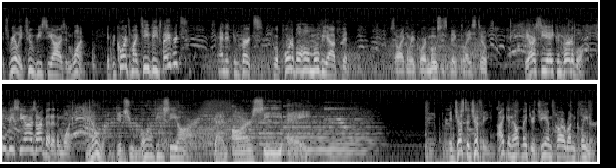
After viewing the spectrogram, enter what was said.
It's really two VCRs in one. It records my TV favorites, and it converts to a portable home movie outfit. So I can record Moose's big place, too. The RCA convertible. Two VCRs are better than one. No one gives you more VCR than RCA. In just a jiffy, I can help make your GM car run cleaner,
